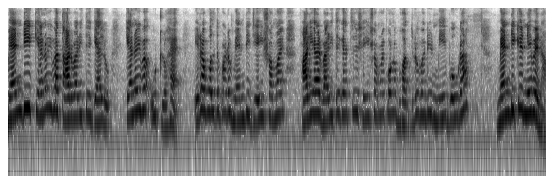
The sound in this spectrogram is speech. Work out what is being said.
ম্যান্ডি কেনই বা তার বাড়িতে গেল? কেনই বা উঠল? হ্যাঁ এরা বলতে পারো ম্যান্ডি যেই সময় ফারিয়ার বাড়িতে গেছে, সেই সময় কোনো ভদ্রবাড়ির মেয়ে বউরা ম্যান্ডিকে নেবে না।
